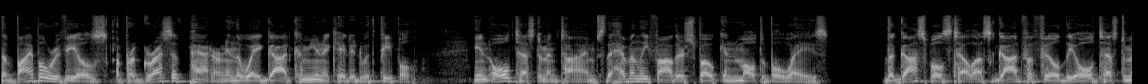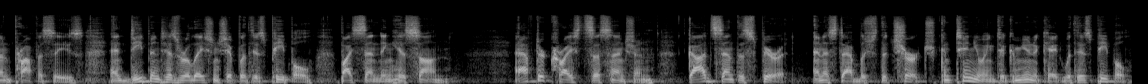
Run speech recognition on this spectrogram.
The Bible reveals a progressive pattern in the way God communicated with people. In Old Testament times, the Heavenly Father spoke in multiple ways. The Gospels tell us God fulfilled the Old Testament prophecies and deepened his relationship with his people by sending his Son. After Christ's ascension, God sent the Spirit and established the church, continuing to communicate with his people.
